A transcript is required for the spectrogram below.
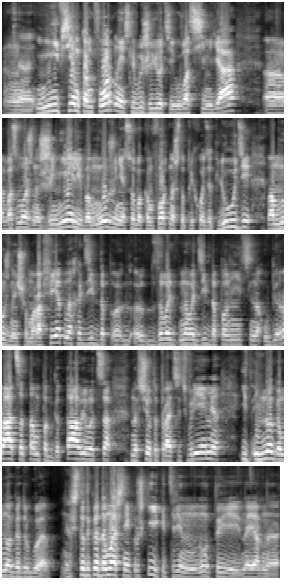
не всем комфортно, если вы живете, у вас семья, Э, возможно, жене, либо мужу не особо комфортно, что приходят люди, вам нужно еще марафет находить, э, наводить дополнительно, убираться там, подготавливаться, на все это тратить время и много-много другое. Что такое домашние кружки, Екатерина? Ну, ты, наверное,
